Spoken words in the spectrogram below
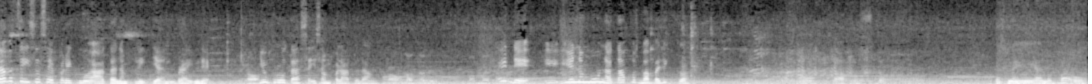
Dapat sa isa separate mo ata ng plate yan, Brian, hindi. Ah. Yung prutas sa isang plato lang. Ako dadali. Eh, di. Y- yan na muna, tapos babalik ka. Oh, tapos to. Tapos may ano pa, oh.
